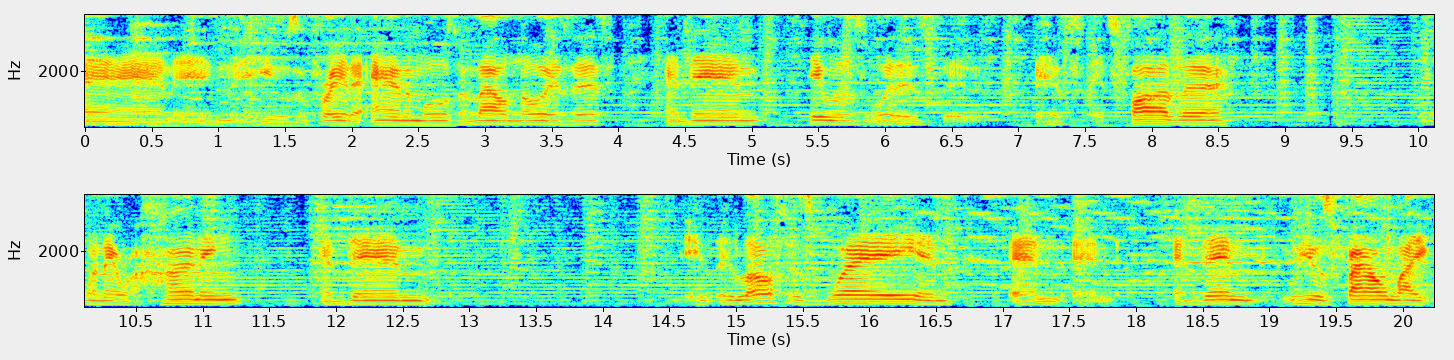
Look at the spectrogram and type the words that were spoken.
and and he was afraid of animals and loud noises and then he was with his his his father when they were hunting. And then he, he lost his way and and and and then he was found like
